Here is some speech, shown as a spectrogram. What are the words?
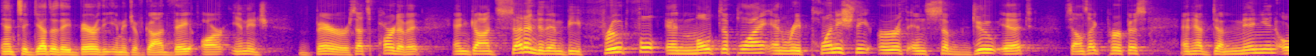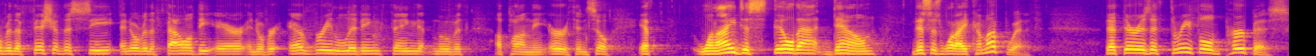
and together they bear the image of God. They are image bearers. That's part of it. And God said unto them, Be fruitful and multiply and replenish the earth and subdue it. Sounds like purpose. And have dominion over the fish of the sea and over the fowl of the air and over every living thing that moveth upon the earth. And so, if when I distill that down, this is what I come up with that there is a threefold purpose.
